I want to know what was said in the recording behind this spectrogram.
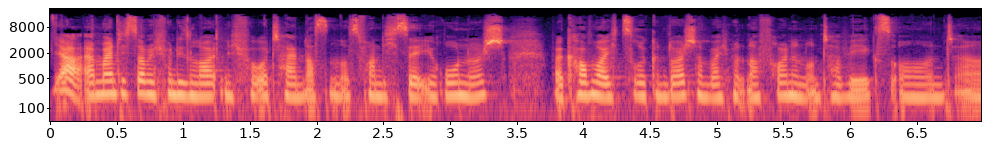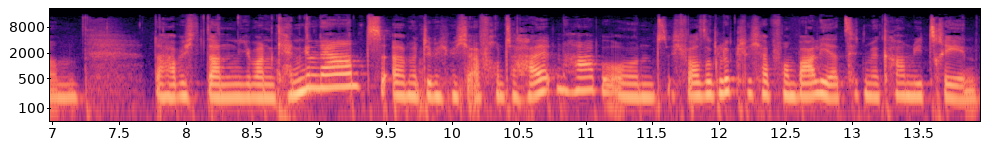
ja, er meinte, ich soll mich von diesen Leuten nicht verurteilen lassen. Das fand ich sehr ironisch, weil kaum war ich zurück in Deutschland, war ich mit einer Freundin unterwegs und ähm, da habe ich dann jemanden kennengelernt, äh, mit dem ich mich einfach unterhalten habe und ich war so glücklich, habe von Bali erzählt, mir kamen die Tränen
